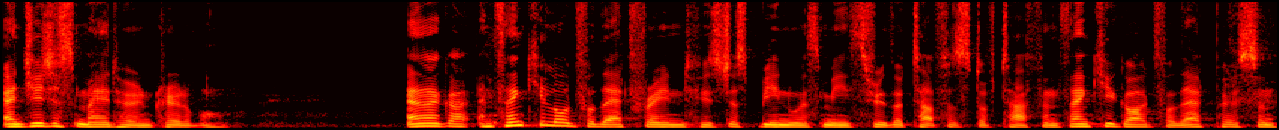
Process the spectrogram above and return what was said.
And you just made her incredible. And I go, and thank you, Lord, for that friend who's just been with me through the toughest of tough. And thank you, God, for that person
